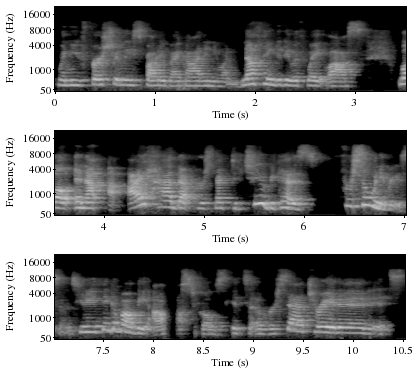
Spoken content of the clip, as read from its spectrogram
when you first released body by god and you wanted nothing to do with weight loss well and i, I had that perspective too because for so many reasons. You know, you think of all the obstacles, it's oversaturated, it's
